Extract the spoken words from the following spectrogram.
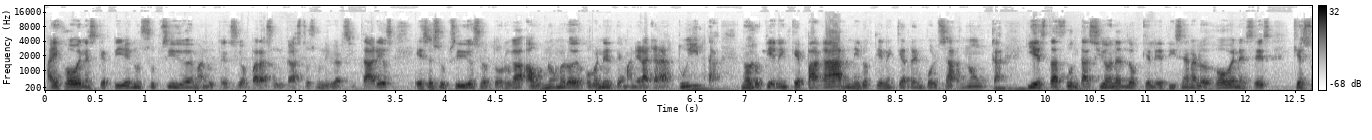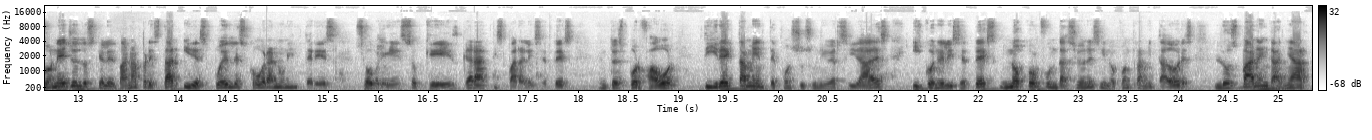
Hay jóvenes que piden un subsidio de manutención para sus gastos universitarios, ese subsidio se otorga a un número de jóvenes de manera gratuita, no lo tienen que pagar ni lo tienen que reembolsar nunca. Y estas fundaciones lo que les dicen a los jóvenes es que son ellos los que les van a prestar y después les cobran un interés sobre eso que es gratis para el ICETEX. Entonces, por favor, directamente con sus universidades y con el ICETEX, no con fundaciones, sino con tramitadores. Los van a engañar,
